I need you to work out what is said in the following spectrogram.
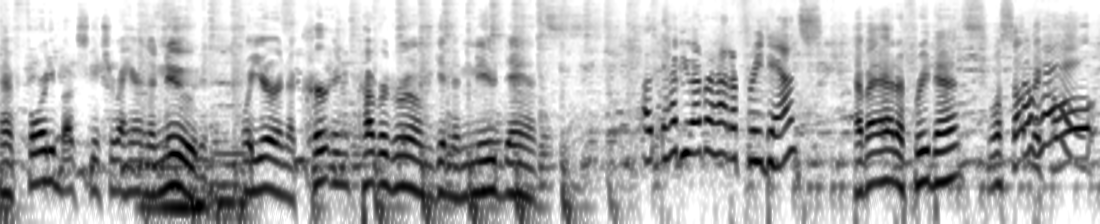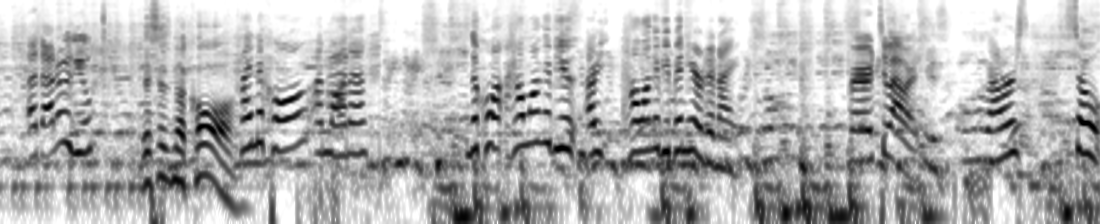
and forty bucks gets you right here in the nude, where you're in a curtain-covered room getting a nude dance. Uh, have you ever had a free dance? Have I had a free dance? What's up, Oh, Nicole? I thought it was you. This is Nicole. Hi, Nicole. I'm Lahna. Nicole, how long have you are you, how long have you been here tonight? For two hours. Two hours. So,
